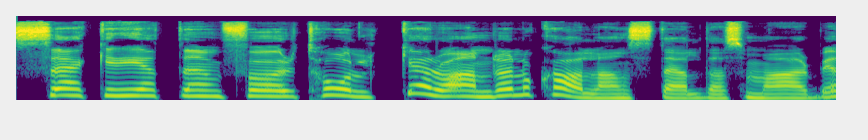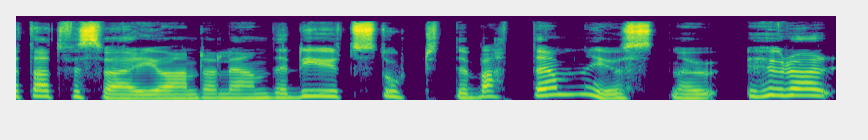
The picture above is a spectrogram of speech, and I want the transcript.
Säkerheten för tolkar och andra lokalanställda som har arbetat för Sverige och andra länder, det är ett stort debattämne just nu. Hur har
